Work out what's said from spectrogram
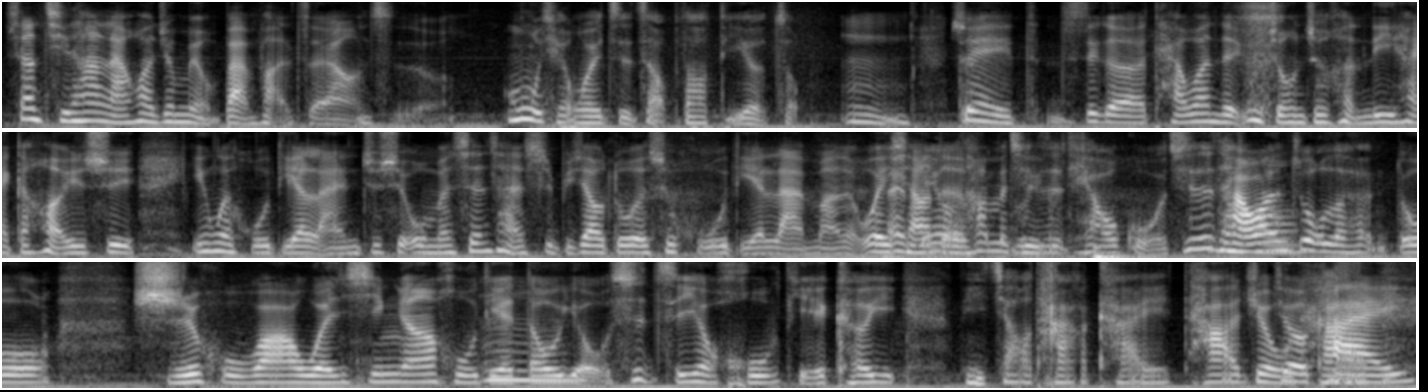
像其他兰花就没有办法这样子。目前为止找不到第二种，嗯，所以这个台湾的育种就很厉害，刚好也是因为蝴蝶兰，就是我们生产是比较多的是蝴蝶兰嘛的，未销的、欸、他们其实挑过，其实台湾做了很多石斛啊、文心啊、蝴蝶都有，嗯、是只有蝴蝶可以，你叫它开它就开，就开。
